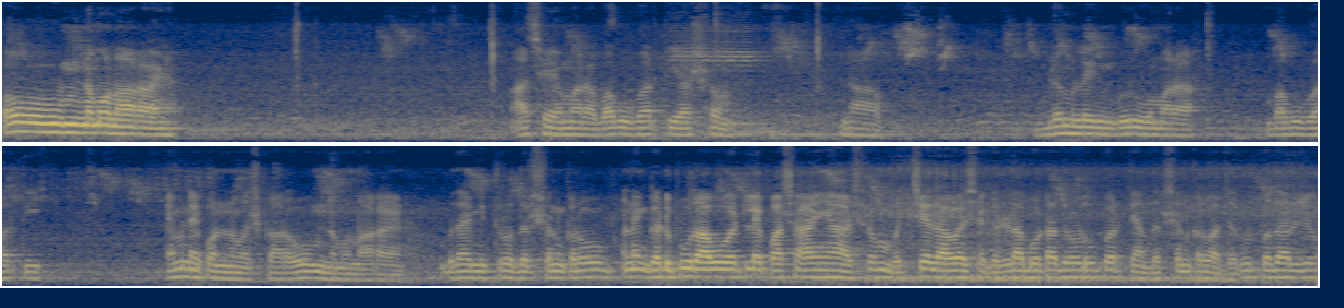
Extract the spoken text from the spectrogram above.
ઓમ નમો નારાયણ. આ છે અમારા બાબુ ભારતી આશ્રમ. ના બ્રહ્મલિંગ ગુરુ અમારા બાબુ ભારતી. એમને પણ નમસ્કાર, ઓમ નમો નારાયણ. બધા મિત્રો દર્શન કરો અને ગઢપુર આવો એટલે પાછા અહીંયા આશ્રમ વચ્ચે જ આવે છે ગઢડા બોટાદ રોડ ઉપર. ત્યાં દર્શન કરવા જરૂર પધારજો.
